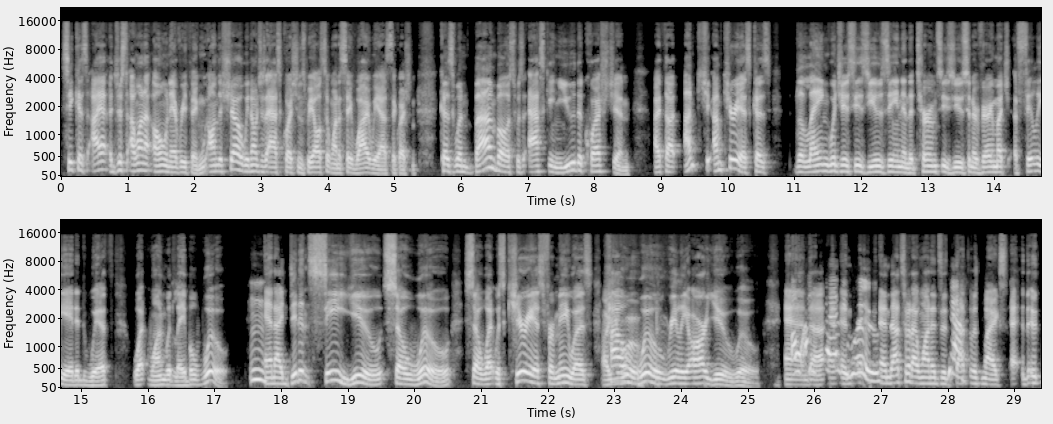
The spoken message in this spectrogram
See, because I just I want to own everything on the show. We don't just ask questions; we also want to say why we ask the question. Because when Bambos was asking you the question, I thought I'm cu- I'm curious because the languages he's using and the terms he's using are very much affiliated with what one would label woo. Mm. And I didn't see you so woo. So what was curious for me was Are you how woo? woo really are you woo? And oh, I'm fairly and, woo. and that's what I wanted to. Yeah. That was my ex- uh, the,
